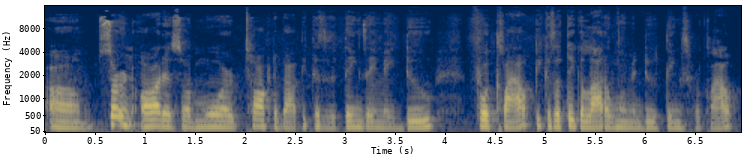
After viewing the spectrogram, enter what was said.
um, certain artists are more talked about because of the things they may do for clout, because I think a lot of women do things for clout.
